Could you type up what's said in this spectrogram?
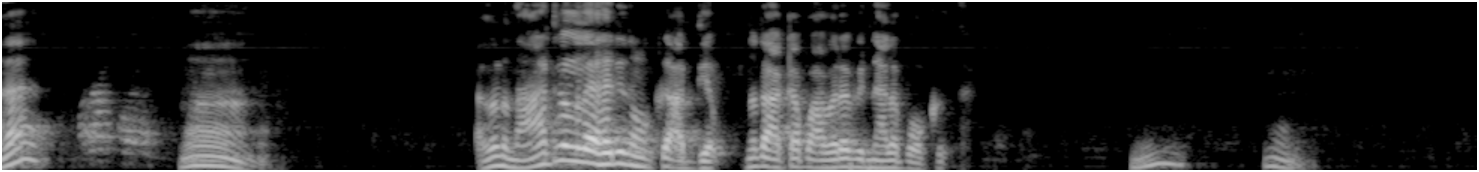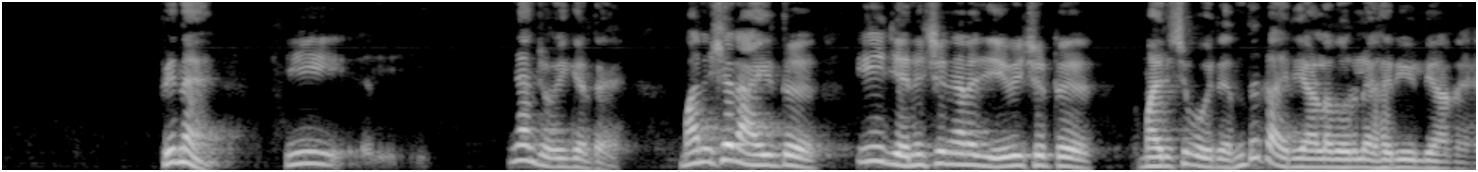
ഏ? അതുകൊണ്ട് നാട്ടിലുള്ള ലഹരി നോക്ക് ആദ്യം. എന്നിട്ട് ആക്കപ്പോൾ അവരെ പിന്നാലെ പോക്ക്. പിന്നെ ഈ ഞാൻ ചോദിക്കട്ടെ മനുഷ്യനായിട്ട് ഈ ജനിച്ചിങ്ങനെ ജീവിച്ചിട്ട് മരിച്ചു പോയിട്ട് എന്ത് കാര്യമുള്ളത് ഒരു ലഹരി ഇല്ലാതെ.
